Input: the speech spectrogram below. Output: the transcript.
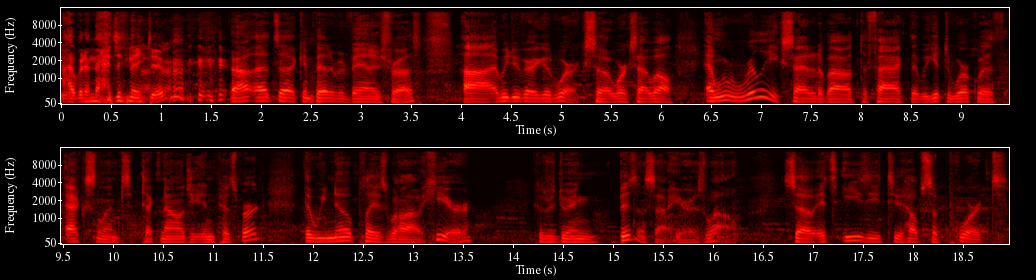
I would imagine they do. well, that's a competitive advantage for us. Uh, and we do very good work, so it works out well. And we're really excited about the fact that we get to work with excellent technology in Pittsburgh that we know plays well out here because we're doing business out here as well. So it's easy to help support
